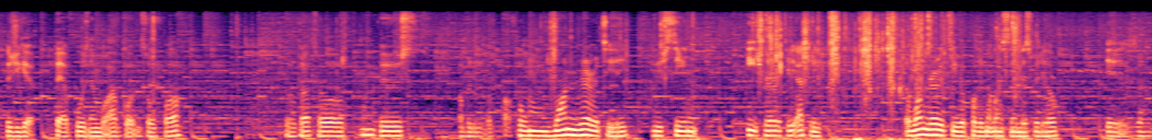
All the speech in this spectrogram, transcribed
because you get better pulls than what I've gotten so far. Gato, Goose, I believe apart from one rarity, we've seen each rarity actually the one rarity we're probably not going to see in this video is um,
